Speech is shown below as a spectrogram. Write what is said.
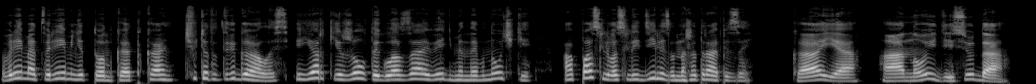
Время от времени тонкая ткань чуть отодвигалась, и яркие желтые глаза ведьминой внучки опасливо следили за нашей трапезой. «Кая, а ну иди сюда!»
